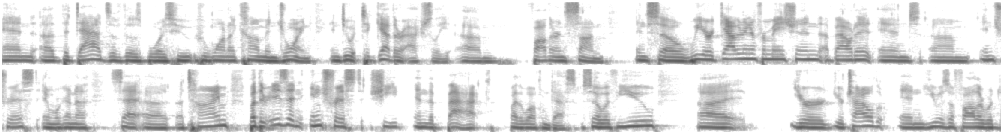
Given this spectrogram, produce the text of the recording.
and uh, the dads of those boys who, who want to come and join and do it together, actually, um, father and son. And so we are gathering information about it and um, interest, and we're going to set a, a, time. But there is an interest sheet in the back by the welcome desk. So if you, uh, your, your child and you as a father would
